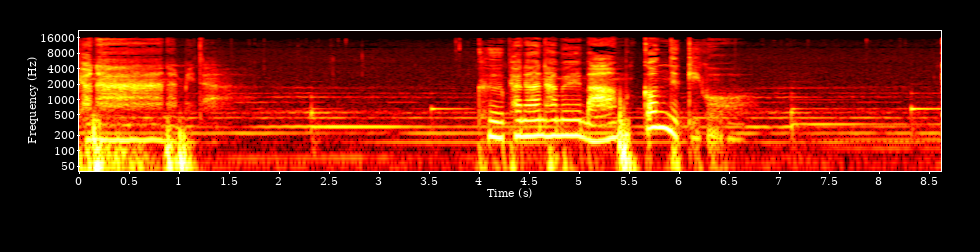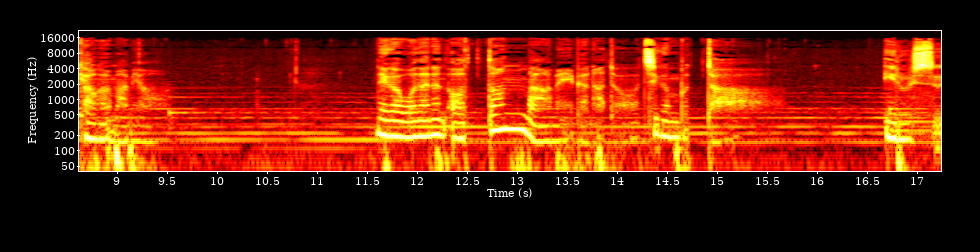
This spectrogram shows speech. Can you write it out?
편안 그 편안함을 마음껏 느끼고 경험하며 내가 원하는 어떤 마음의 변화도 지금부터 이룰 수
